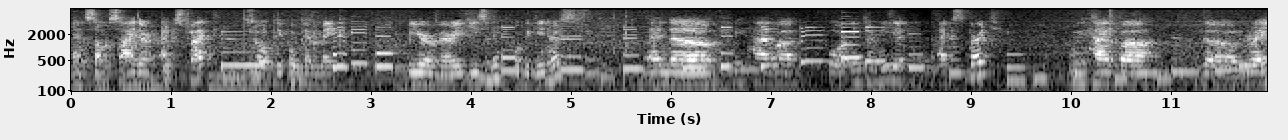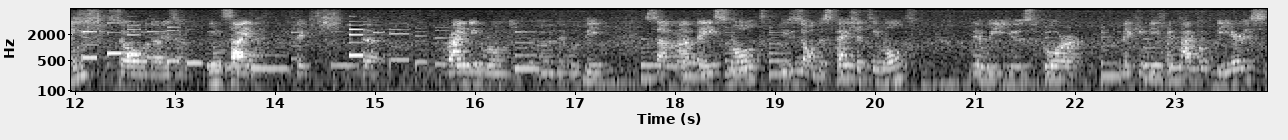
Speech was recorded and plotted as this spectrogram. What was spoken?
and some cider extract, so people can make beer very easily for beginners. And uh, we have uh, for intermediate expert, we have uh, the grains. So there is a, inside the, the grinding room. Uh, there will be some uh, base malt. This is all the specialty malt that we use for making different type of beers.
